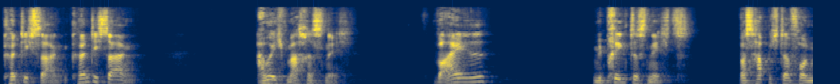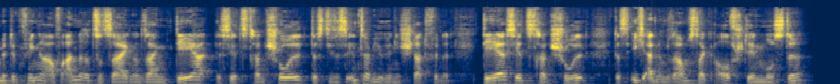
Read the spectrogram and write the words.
Könnte ich sagen, könnte ich sagen. Aber ich mache es nicht weil mir bringt es nichts. Was habe ich davon, mit dem Finger auf andere zu zeigen und sagen, der ist jetzt dran schuld, dass dieses Interview hier nicht stattfindet. Der ist jetzt dran schuld, dass ich an einem Samstag aufstehen musste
